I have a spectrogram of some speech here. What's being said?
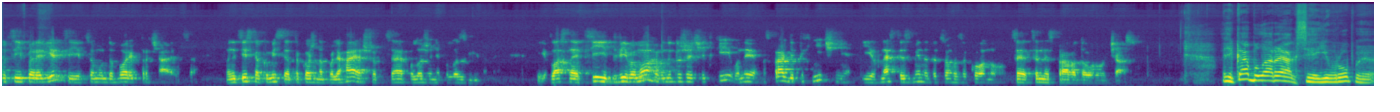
у цій перевірці і в цьому доборі втрачається. Венеційська комісія також наполягає, щоб це положення було змінене. І власне ці дві вимоги вони дуже чіткі, вони насправді технічні, і внести зміни до цього закону це, це не справа довгого часу. Яка була реакція Європи е,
